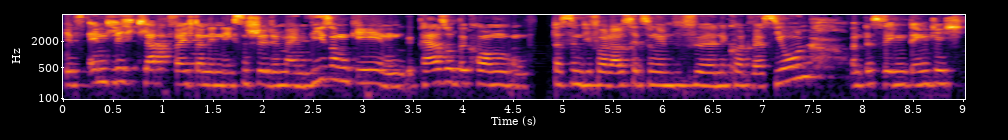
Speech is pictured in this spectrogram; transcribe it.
jetzt endlich klappt, weil ich dann den nächsten Schritt in meinem Visum gehe, ein Perso bekomme und das sind die Voraussetzungen für eine Konversion und deswegen denke ich,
